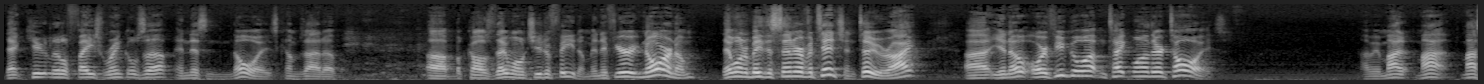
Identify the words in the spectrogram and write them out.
that cute little face wrinkles up and this noise comes out of them uh, because they want you to feed them. And if you're ignoring them, they want to be the center of attention too, right? Uh, you know, or if you go up and take one of their toys. I mean, my, my, my,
